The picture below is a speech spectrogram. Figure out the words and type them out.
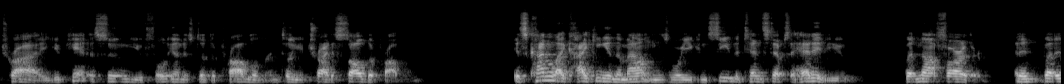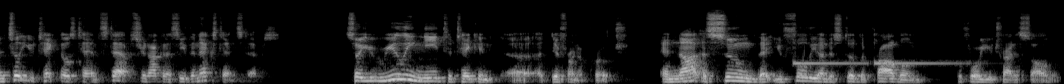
try, you can't assume you fully understood the problem until you try to solve the problem. It's kind of like hiking in the mountains where you can see the 10 steps ahead of you, but not farther. And, but until you take those 10 steps, you're not going to see the next 10 steps. So you really need to take an, uh, a different approach and not assume that you fully understood the problem before you try to solve it.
